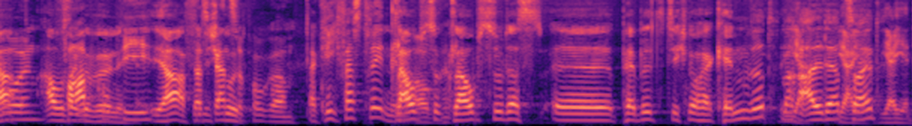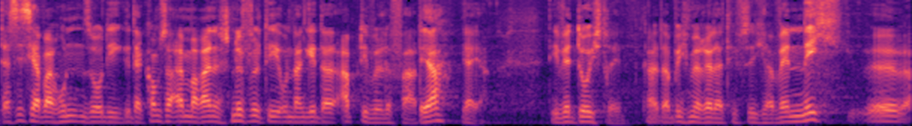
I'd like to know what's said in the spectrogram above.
rausholen, ja. Farbkopie, Ja, das ganze gut. Programm. Da kriege ich fast Tränen. Glaubst du, glaubst du, dass äh, Pebbles dich noch erkennen wird nach all der ja, Zeit? Ja, ja, das ist ja bei Hunden so. Die, da kommst du einmal rein, dann schnüffelt die und dann geht da ab die wilde Fahrt. Ja? Ja, ja. Die wird durchdrehen. Ja, Da bin ich mir relativ sicher. Wenn nicht, äh,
